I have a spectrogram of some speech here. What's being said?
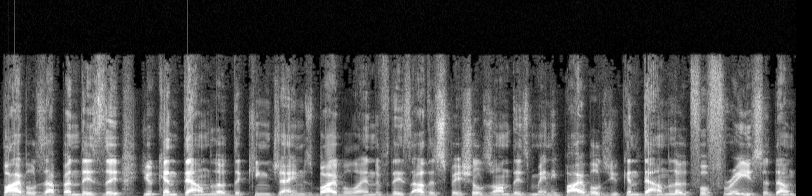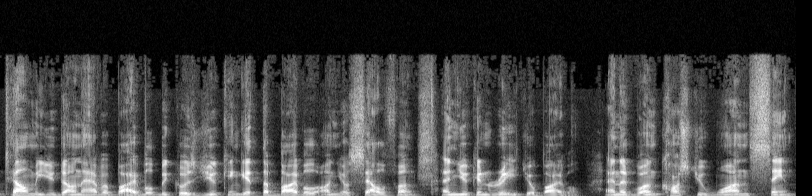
Bibles up, and there's the you can download the King James Bible. And if there's other specials on, there's many Bibles you can download for free. So don't tell me you don't have a Bible because you can get the Bible on your cell phone and you can read your Bible. And it won't cost you one cent.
